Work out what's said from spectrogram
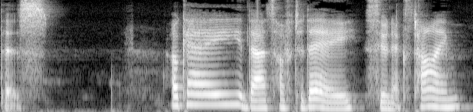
this? Okay, that's all for today. See you next time.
